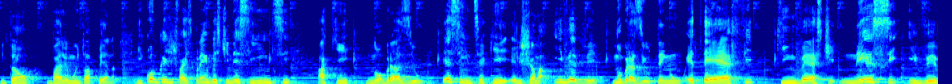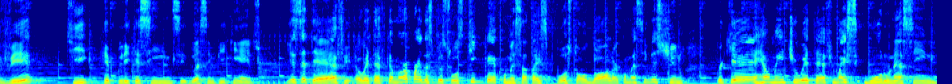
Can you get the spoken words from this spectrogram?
Então, vale muito a pena. E como que a gente faz para investir nesse índice aqui no Brasil. Esse índice aqui, ele chama IVV. No Brasil tem um ETF que investe nesse IVV que replica esse índice do S&P 500. E esse ETF é o ETF que a maior parte das pessoas que quer começar a estar exposto ao dólar começa investindo porque é realmente o ETF mais seguro, né? Assim,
